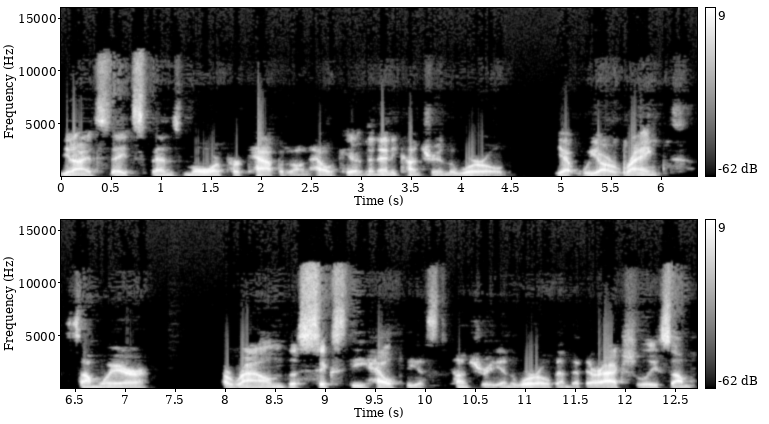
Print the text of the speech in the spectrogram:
the United States spends more per capita on healthcare than any country in the world, yet we are ranked somewhere around the 60 healthiest country in the world and that there are actually some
